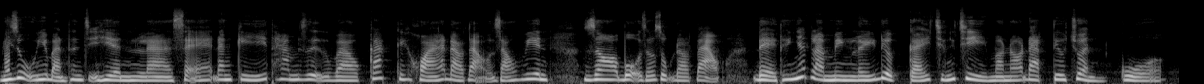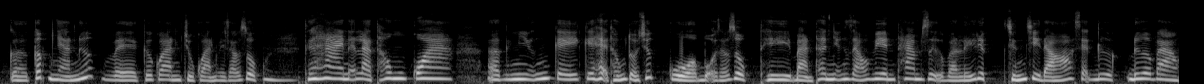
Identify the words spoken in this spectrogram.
ví dụ như bản thân chị Hiền là sẽ đăng ký tham dự vào các cái khóa đào tạo giáo viên do Bộ Giáo dục đào tạo để thứ nhất là mình lấy được cái chứng chỉ mà nó đạt tiêu chuẩn của cấp nhà nước về cơ quan chủ quản về giáo dục. Ừ. Thứ hai nữa là thông qua uh, những cái cái hệ thống tổ chức của Bộ Giáo dục thì bản thân những giáo viên tham dự và lấy được chứng chỉ đó sẽ được đưa vào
